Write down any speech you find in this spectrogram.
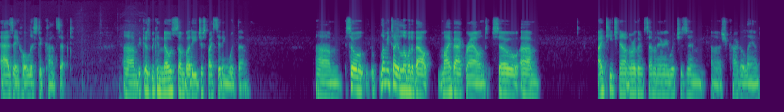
as a holistic concept? Um, because we can know somebody just by sitting with them. Um, so let me tell you a little bit about my background. So um, I teach now at Northern Seminary, which is in uh, Chicagoland.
